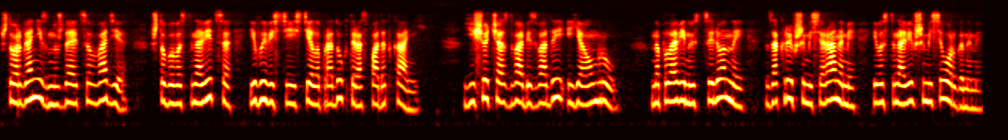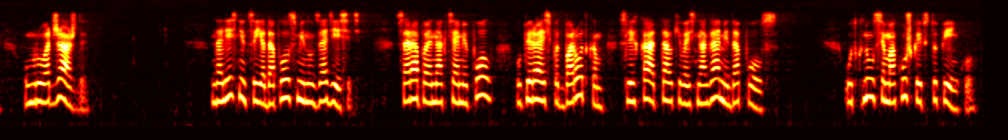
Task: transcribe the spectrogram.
что организм нуждается в воде, чтобы восстановиться и вывести из тела продукты распада тканей. Еще час-два без воды, и я умру. Наполовину исцеленный, закрывшимися ранами и восстановившимися органами, умру от жажды. До лестницы я дополз минут за десять. Царапая ногтями пол, упираясь подбородком, слегка отталкиваясь ногами, дополз. Уткнулся макушкой в ступеньку –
